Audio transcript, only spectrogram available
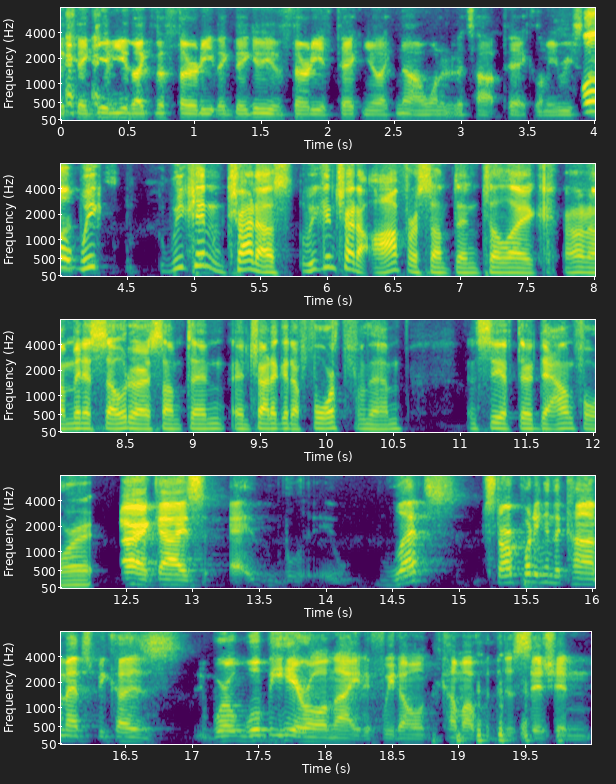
like they give you like the thirty like they give you the thirtieth pick and you're like no I wanted a top pick let me restart. Well, we we can try to we can try to offer something to like I don't know Minnesota or something, and try to get a fourth from them, and see if they're down for it. All right, guys, eh, let's start putting in the comments because we'll we'll be here all night if we don't come up with a decision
